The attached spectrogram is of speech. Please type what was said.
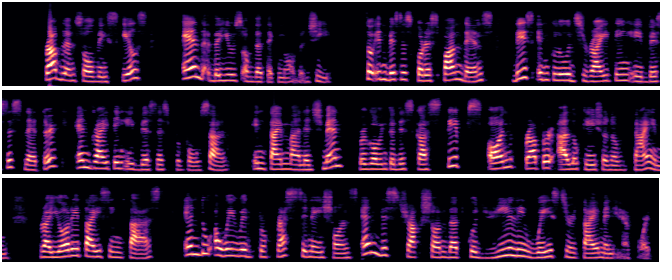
problem solving skills, and the use of the technology. So in business correspondence, this includes writing a business letter and writing a business proposal. In time management, we're going to discuss tips on proper allocation of time, prioritizing tasks, and do away with procrastinations and distraction that could really waste your time and effort.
